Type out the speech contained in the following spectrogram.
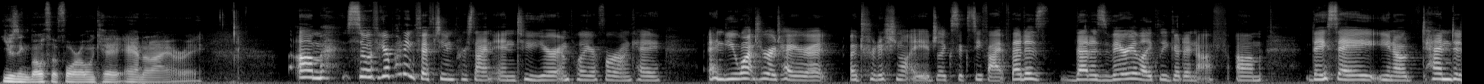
using both a 401k and an IRA? Um, so if you're putting 15% into your employer 401k and you want to retire at a traditional age like 65, that is that is very likely good enough. Um, they say, you know, 10 to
